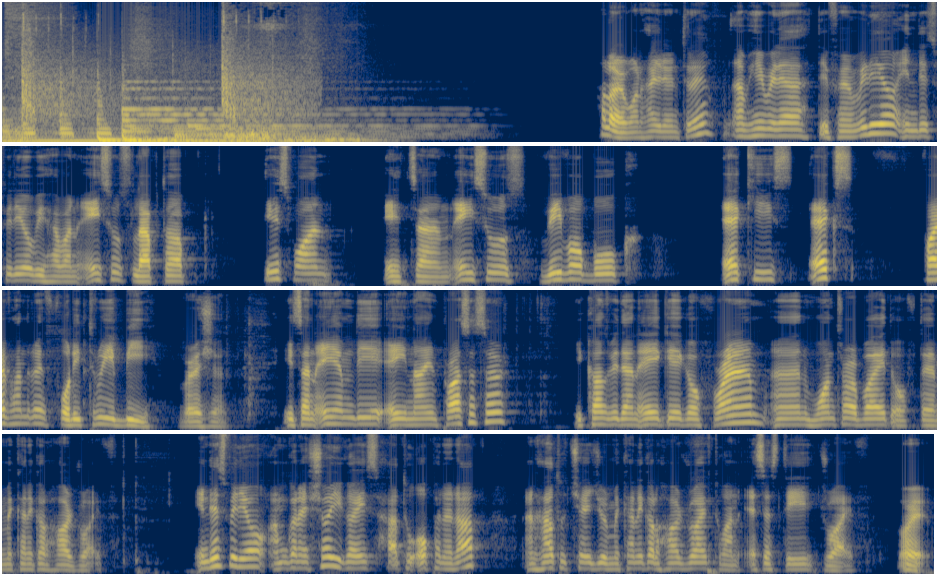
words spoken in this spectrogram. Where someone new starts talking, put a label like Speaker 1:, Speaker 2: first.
Speaker 1: Hello everyone, how are you doing today? I'm here with a different video. In this video we have an Asus laptop. This one, it's an Asus VivoBook X, X543B version. It's an AMD A9 processor. It comes with an 8 gig of RAM and 1 terabyte of the mechanical hard drive. In this video, I'm going to show you guys how to open it up and how to change your mechanical hard drive to an SSD drive. All right,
